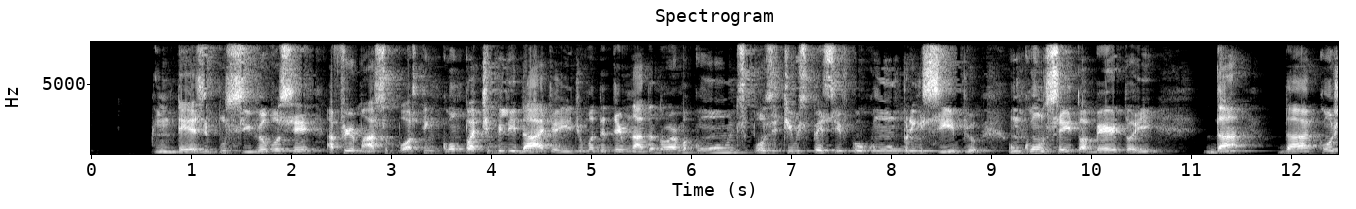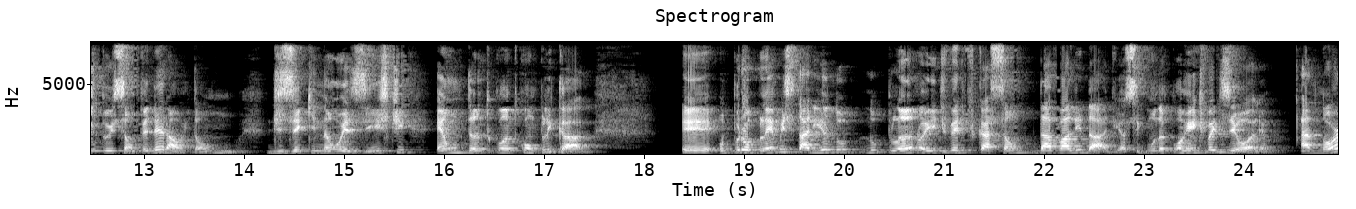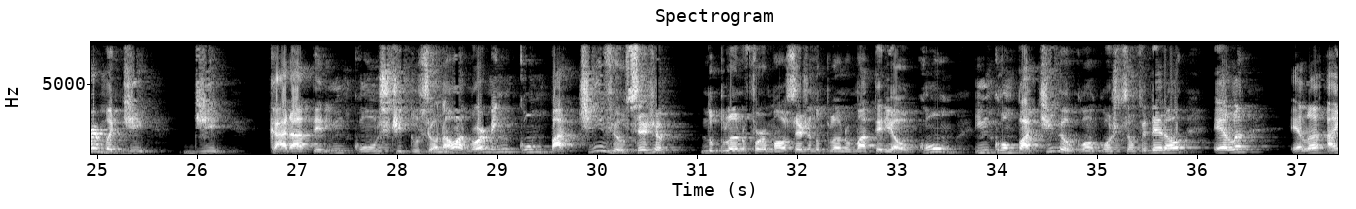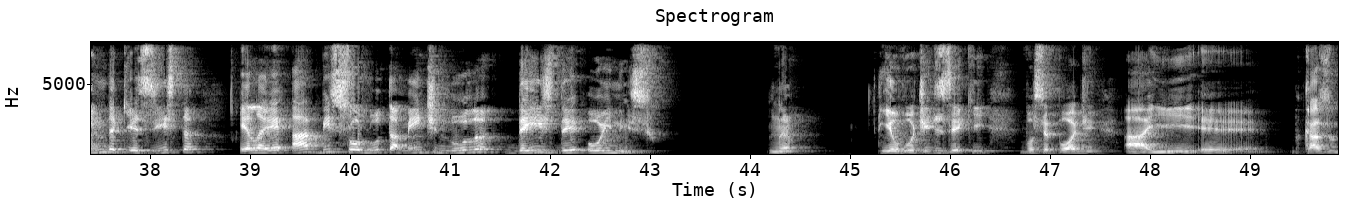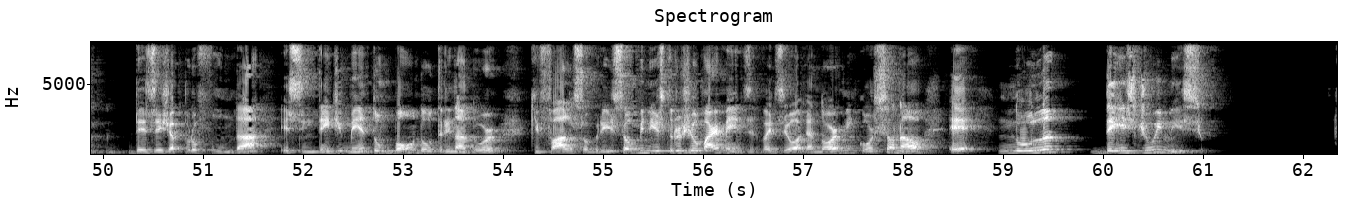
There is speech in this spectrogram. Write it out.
em tese possível você afirmar a suposta incompatibilidade aí de uma determinada norma com um dispositivo específico ou com um princípio, um conceito aberto aí da, da Constituição Federal. Então, dizer que não existe é um tanto quanto complicado. É, o problema estaria no, no plano aí de verificação da validade. E a segunda corrente vai dizer, olha, a norma de, de caráter inconstitucional, a norma é incompatível, seja no plano formal, seja no plano material, com incompatível com a Constituição Federal, ela, ela ainda que exista, ela é absolutamente nula desde o início, né? E eu vou te dizer que você pode aí, é, caso deseja aprofundar esse entendimento, um bom doutrinador que fala sobre isso é o ministro Gilmar Mendes. Ele vai dizer: olha, a norma inconstitucional é nula desde o início.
